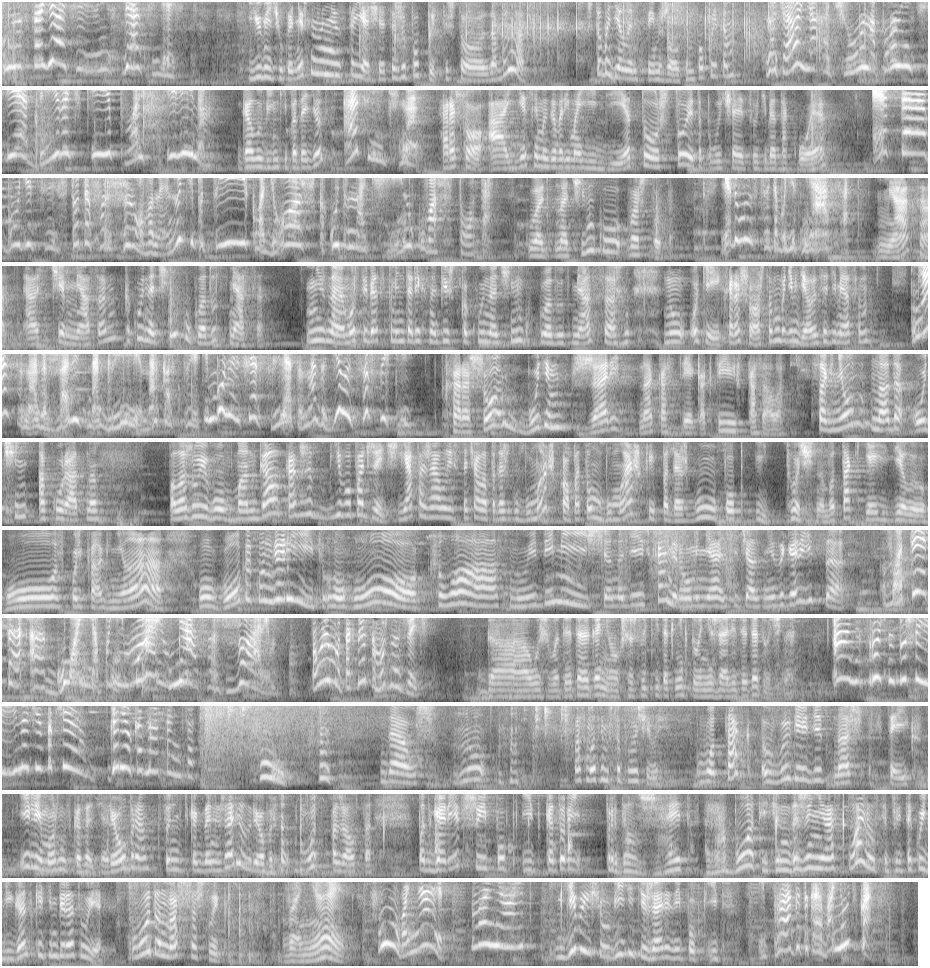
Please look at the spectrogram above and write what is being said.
Не настоящая, ее нельзя съесть. Юмичу, конечно, она не настоящая, это же попыт. Ты что, забыла? Что мы делаем с твоим желтым попытом? Сначала я хочу наполнить все дырочки пластилином. Голубенький подойдет? Отлично. Хорошо, а если мы говорим о еде, то что это получается у тебя такое? Будет что-то фаршированное. Ну, типа ты кладешь какую-то начинку во что-то. Кла- Начинку во что-то. Я думаю, что это будет мясо. Мясо? А с чем мясо? Какую начинку кладут в мясо? Не знаю, может, ребята в комментариях напишут, какую начинку кладут в мясо. Ну, окей, хорошо. А что мы будем делать с этим мясом? Мясо надо жарить на гриле, на костре. Тем более сейчас лето, надо делать шашлыки. Хорошо, будем жарить на костре, как ты и сказала. С огнем надо очень аккуратно. Положу его в мангал, как же его поджечь? Я, пожалуй, сначала подожгу бумажку, а потом бумажкой подожгу поп-и. Точно, вот так я и сделаю. О, сколько огня! Ого, как он горит! Ого, класс! Ну и дымища. Надеюсь, камера у меня сейчас не загорится. Вот это огонь, я понимаю, мясо жарим. По-моему, так мясо можно сжечь. Да уж, вот это огонек, шашлыки так никто не жарит, это точно. Аня, срочно туши, иначе вообще горелка одна останется. Фу, да уж. Ну, посмотрим, что получилось. Вот так выглядит наш стейк. Или, можно сказать, ребра. Кто-нибудь когда-нибудь жарил ребра? Вот, пожалуйста, подгоревший поп-ит, который продолжает работать. Он даже не расплавился при такой гигантской температуре. Вот он, ваш шашлык. Воняет. Фу, воняет, воняет. Где вы еще увидите жареный поп-ит? И правда такая вонючка.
